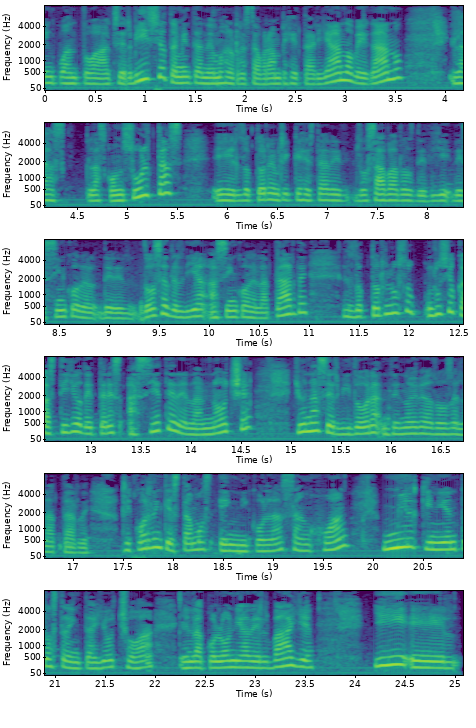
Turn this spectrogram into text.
en cuanto al servicio. También tenemos el restaurante vegetariano, vegano, las las consultas. El doctor Enríquez está de, los sábados de, de, cinco de, de 12 del día a 5 de la tarde. El doctor Lucio, Lucio, Castillo de 3 a 7 de la noche y una servidora de 9 a 2 de la tarde. Recuerden que estamos en Nicolás San Juan, 1538A, en la colonia del Valle. Y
